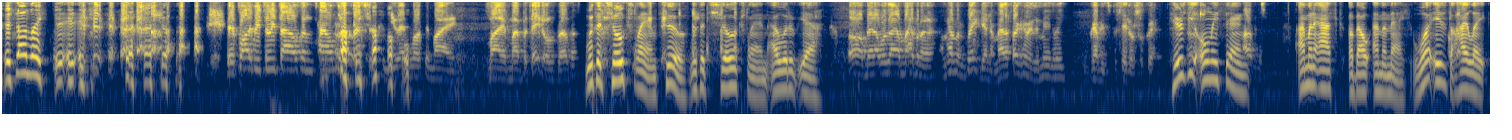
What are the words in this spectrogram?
it sounds like it, it- it's. It'd probably be three thousand pounds of pressure if you had working my my my potatoes, brother. With a choke slam too. With a choke slam, I would have. Yeah. Oh man, I was I'm having a I'm having a great dinner. Matter of fact, here, let me let me grab these potatoes real quick. Here's the only thing Uh, I'm gonna ask about MMA. What is the highlight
